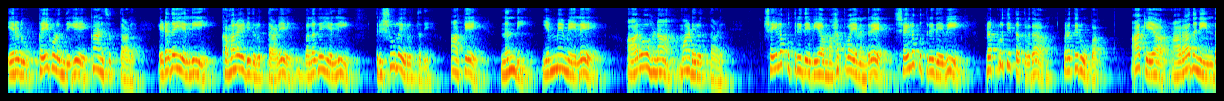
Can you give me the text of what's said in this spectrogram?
ಎರಡು ಕೈಗಳೊಂದಿಗೆ ಕಾಣಿಸುತ್ತಾಳೆ. ಎಡಗೈಯಲ್ಲಿ ಕಮಲ ಹಿಡಿದಿರುತ್ತಾಳೆ, ಬಲಗೈಯಲ್ಲಿ ತ್ರಿಶೂಲ ಇರುತ್ತದೆ. ಆಕೆ ನಂದಿ, ಎಮ್ಮೆ ಮೇಲೆ ಆರೋಹಣ ಮಾಡಿರುತ್ತಾಳೆ. ಶೈಲಪುತ್ರಿ ದೇವಿಯ ಮಹತ್ವ ಏನೆಂದರೆ, ಶೈಲಪುತ್ರಿ ದೇವಿ ಪ್ರಕೃತಿ ತತ್ವದ ಪ್ರತಿರೂಪ. ಆಕೆಯ ಆರಾಧನೆಯಿಂದ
